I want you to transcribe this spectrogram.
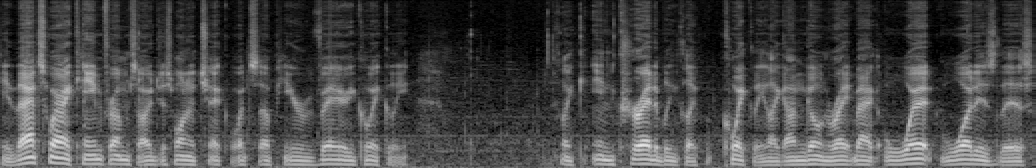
Okay, that's where I came from, so I just want to check what's up here very quickly. Like, incredibly quick, quickly. Like, I'm going right back. What? What is this?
